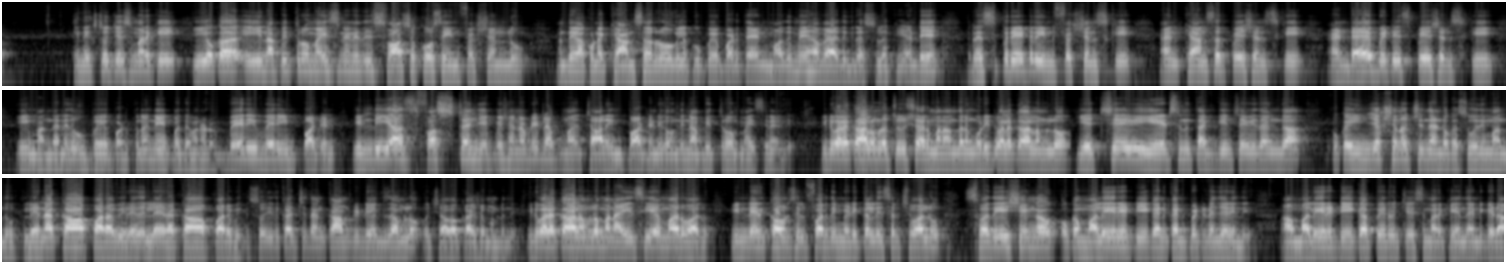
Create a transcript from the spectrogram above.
ఈ నెక్స్ట్ వచ్చేసి మనకి ఈ యొక్క ఈ నపిత్రోమైసిన్ అనేది శ్వాసకోశ ఇన్ఫెక్షన్లు అంతేకాకుండా క్యాన్సర్ రోగులకు ఉపయోగపడతాయి అండ్ మధుమేహ వ్యాధిగ్రస్తులకి. అంటే రెస్పిరేటరీ ఇన్ఫెక్షన్స్కి అండ్ క్యాన్సర్ పేషెంట్స్కి అండ్ డయాబెటీస్ పేషెంట్స్కి ఈ మందు అనేది ఉపయోగపడుతున్న నేపథ్యం అన్నమాట. Very very important India's first అని చెప్పేసి అన్నప్పుడు ఇట్లా చాలా ఇంపార్టెంట్గా ఉంది నబిత్రో మైసిన్ అండి. ఇటీవల కాలంలో చూశారు మనందరం కూడా. ఇటీవల కాలంలో హెచ్ఐవి ఎయిడ్స్ని తగ్గించే విధంగా ఒక ఇంజెక్షన్ వచ్చిందండి ఒక సూది మందు. లెనకా పరవీర్ అది లెనకా పరవీర్. సో ఇది ఖచ్చితంగా కాంపిటేటివ్ ఎగ్జామ్లో వచ్చే అవకాశం ఉంటుంది. ఇటీవల కాలంలో మన ఐసీఎంఆర్ వాళ్ళు Indian council for the medical research వాళ్ళు స్వదేశీయంగా ఒక మలేరియా టీకాని కనిపెట్టడం జరిగింది. ఆ మలేరియా టీకా పేరు వచ్చేసి మనకి ఏంటంటే ఇక్కడ?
